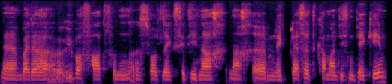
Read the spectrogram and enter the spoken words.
Äh, bei der Überfahrt von äh, Salt Lake City nach, nach ähm, Lake Placid kann man diesen Weg gehen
